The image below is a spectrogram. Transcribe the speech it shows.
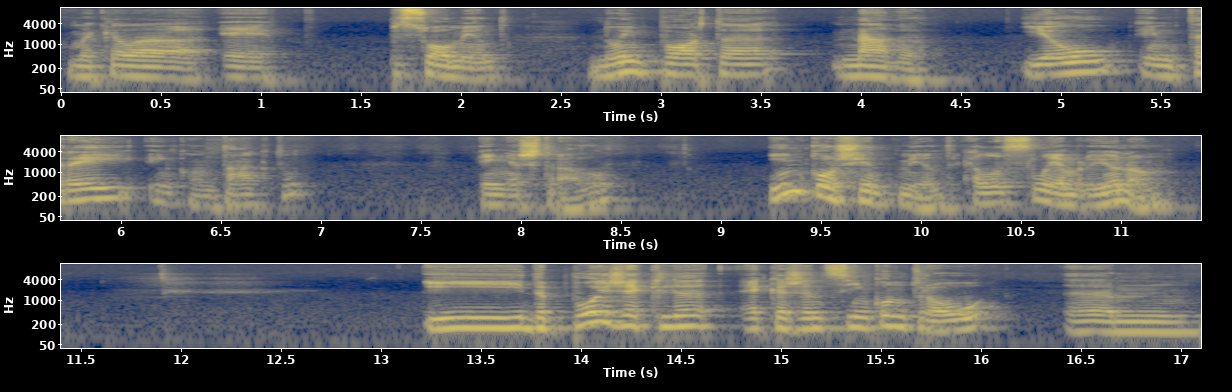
como é, que ela é pessoalmente, não importa nada. Eu entrei em contacto em astral, inconscientemente, ela se lembra, eu não. E depois é que, lhe, é que a gente se encontrou um,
